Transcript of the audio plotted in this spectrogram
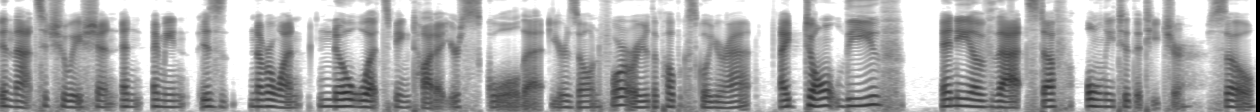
in that situation and I mean is number one know what's being taught at your school that you're zoned for or the public school you're at. I don't leave any of that stuff only to the teacher. So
